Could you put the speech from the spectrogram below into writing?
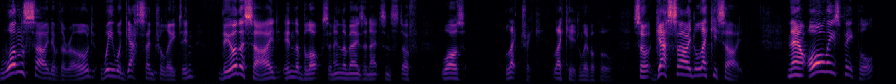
one side of the road, we were gas central heating. The other side, in the blocks and in the maisonettes and stuff, was electric, Lecky in Liverpool. So gas side, Lecky side. Now, all these people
